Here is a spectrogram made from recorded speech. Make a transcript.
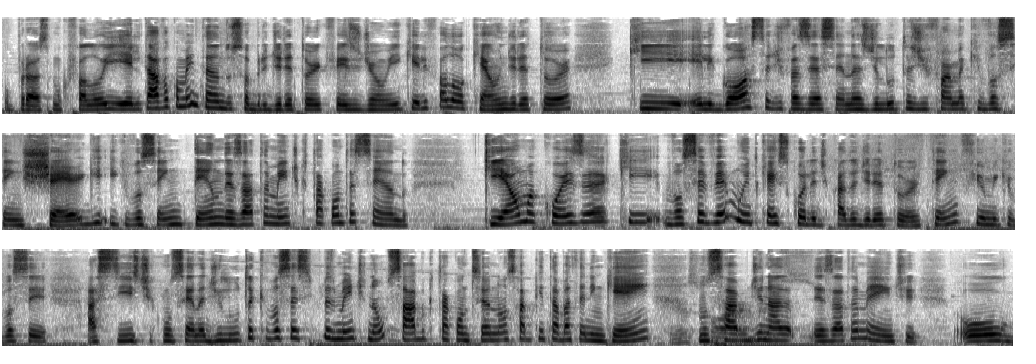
o próximo que falou, e ele tava comentando sobre o diretor que fez o John Wick, e ele falou que é um diretor que ele gosta de fazer as cenas de lutas de forma que você enxergue e que você entenda exatamente o que tá acontecendo. Que é uma coisa que você vê muito que é a escolha de cada diretor. Tem filme que você assiste com cena de luta que você simplesmente não sabe o que tá acontecendo, não sabe quem tá batendo em quem, não sabe de nada. Exatamente. Ou,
